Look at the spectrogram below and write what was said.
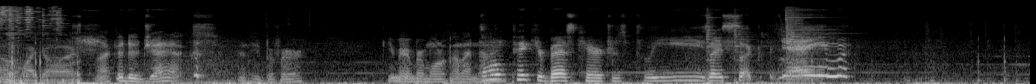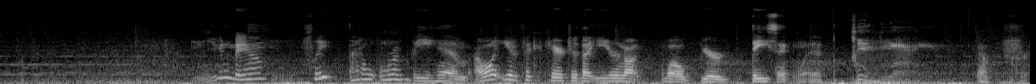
Oh my gosh. I could do Jax, if you prefer. You remember Mortal Kombat 9? Don't pick your best characters, please. I suck at the game. You can be him. Please, I don't want to be him. I want you to pick a character that you're not, well, you're decent with. Oh, for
